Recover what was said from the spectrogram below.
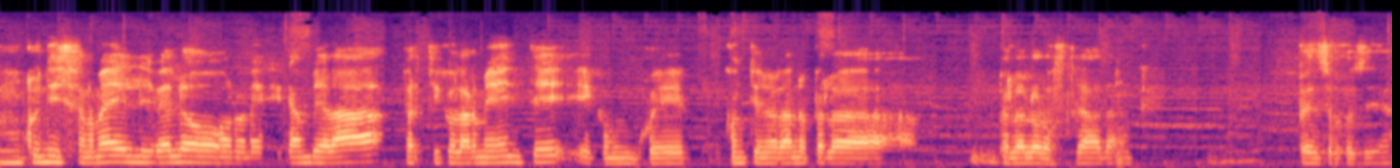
Mm, quindi secondo me il livello non è che cambierà particolarmente e comunque continueranno per la, per la loro strada anche. Penso così. Eh.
